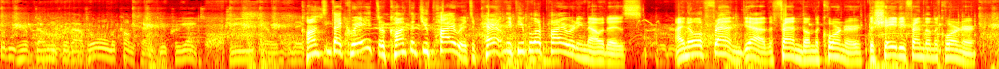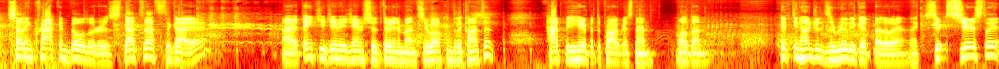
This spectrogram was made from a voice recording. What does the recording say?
Couldn't have done it without all the content you create. Content I create or content you pirate? Apparently people are pirating nowadays. I know a friend, yeah, the friend on the corner, the shady friend on the corner, selling crack and builders. That's that's the guy, eh? All right, thank you, Jimmy James, for the 30 months. You're welcome for the content. Happy to hear about the progress, man. Well done. 1500 is really good, by the way. Like, ser seriously,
